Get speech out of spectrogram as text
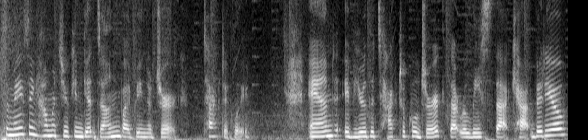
It's amazing how much you can get done by being a jerk, tactically. And if you're the tactical jerk that released that cat video,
